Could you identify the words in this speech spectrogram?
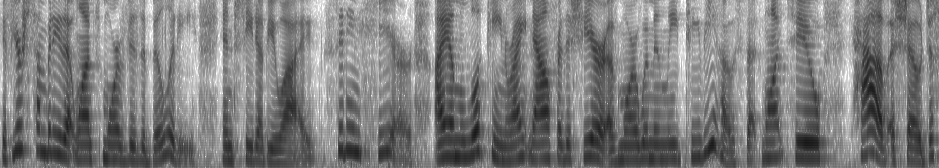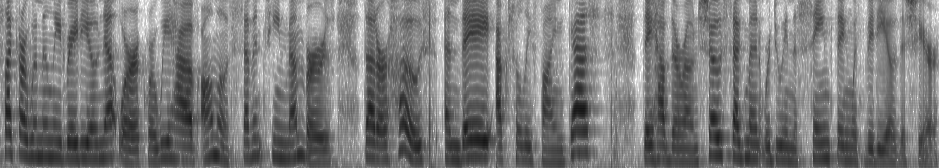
If you're somebody that wants more visibility in CWI, sitting here, I am looking right now for this year of more women lead TV hosts that want to have a show just like our Women Lead Radio Network where we have almost 17 members that are hosts and they actually find guests. They have their own show segment. We're doing the same thing with video this year.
